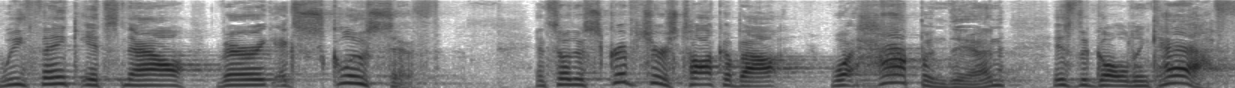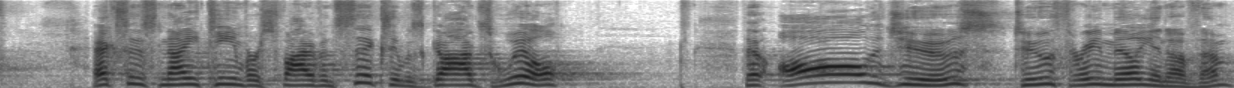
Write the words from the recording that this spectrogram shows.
we think it's now very exclusive. And so the scriptures talk about what happened then is the golden calf. Exodus 19, verse 5 and 6, it was God's will that all the Jews, two, three million of them,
